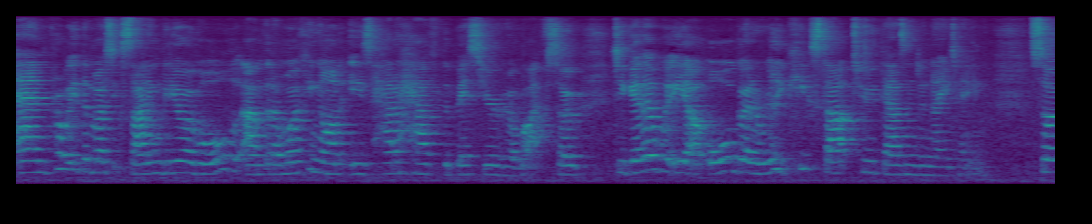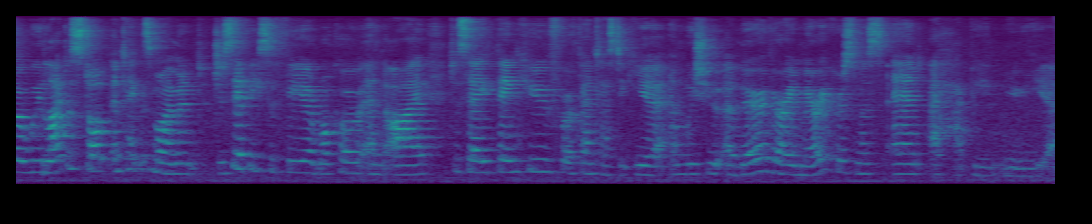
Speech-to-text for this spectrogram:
and probably the most exciting video of all um, that I'm working on is how to have the best year of your life. So together we are all going to really kickstart 2018. So we'd like to stop and take this moment, Giuseppe, Sophia, Rocco and I, to say thank you for a fantastic year and wish you a very, very Merry Christmas and a Happy New Year.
